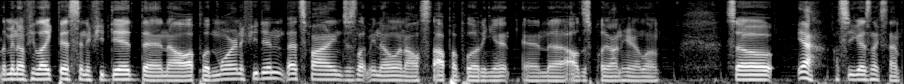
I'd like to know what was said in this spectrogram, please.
let me know if you like this, and if you did, then I'll upload more, and if you didn't, that's fine. Just let me know, and I'll stop uploading it, and uh, I'll just play on here alone. So, yeah, I'll see you guys next time.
